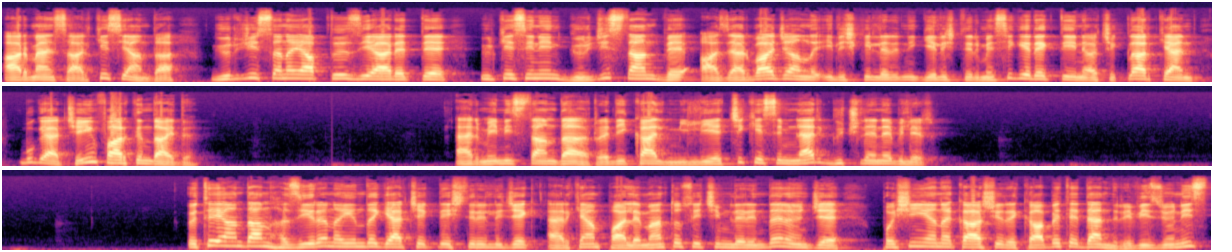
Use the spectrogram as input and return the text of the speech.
Armen Sarkisyan da Gürcistan'a yaptığı ziyarette ülkesinin Gürcistan ve Azerbaycan'la ilişkilerini geliştirmesi gerektiğini açıklarken bu gerçeğin farkındaydı. Ermenistan'da radikal milliyetçi kesimler güçlenebilir. Öte yandan Haziran ayında gerçekleştirilecek erken parlamento seçimlerinden önce Paşinyan'a karşı rekabet eden revizyonist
